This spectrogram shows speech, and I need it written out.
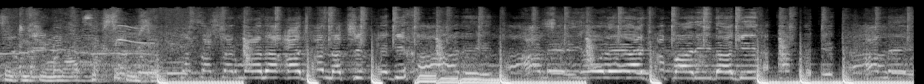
Master DJ Max exclusive. A meri hole, aja.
